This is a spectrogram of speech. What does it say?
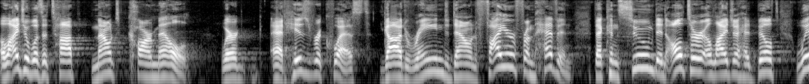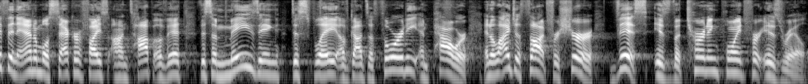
Elijah was atop Mount Carmel, where at his request, God rained down fire from heaven that consumed an altar Elijah had built with an animal sacrifice on top of it. This amazing display of God's authority and power. And Elijah thought for sure this is the turning point for Israel.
